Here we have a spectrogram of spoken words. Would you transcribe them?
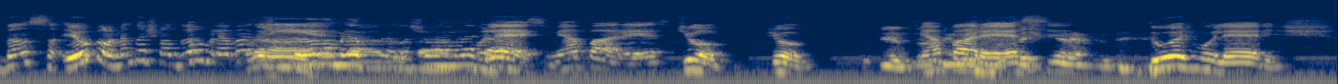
Dança. Eu, pelo menos, tava esperando duas mulheres uma magrinhas. mulher, uma Moleque, me aparece. Diogo, Diogo, Tô tô Me aparece. tô duas mulheres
